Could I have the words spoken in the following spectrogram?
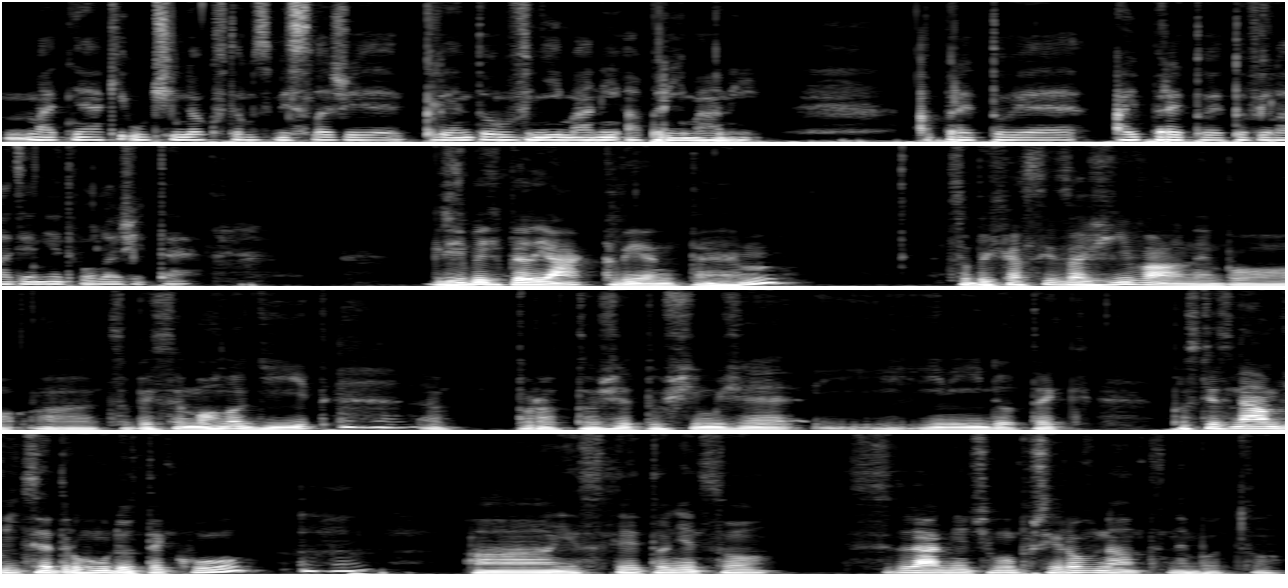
mať nejaký účinok v tom zmysle, že je klientom vnímaný a príjmaný. A preto je, aj preto je to vyladenie dôležité. Když bych byl já klientem, co bych asi zažíval, nebo uh, co by se mohlo dít, uh-huh. protože tuším, že jiný dotek, prostě znám více druhů doteku uh-huh. a jestli je to něco, jestli se to dá k něčemu přirovnat, nebo co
